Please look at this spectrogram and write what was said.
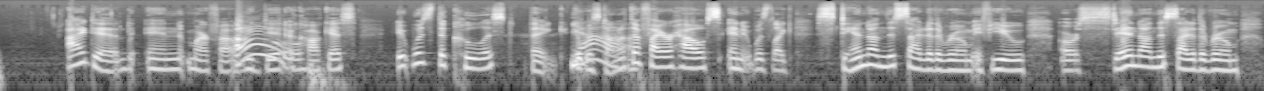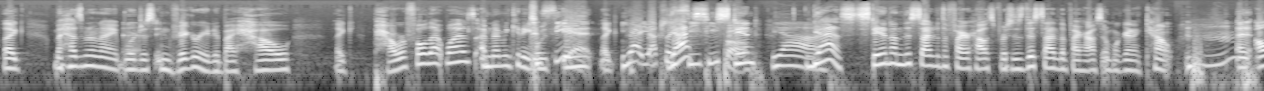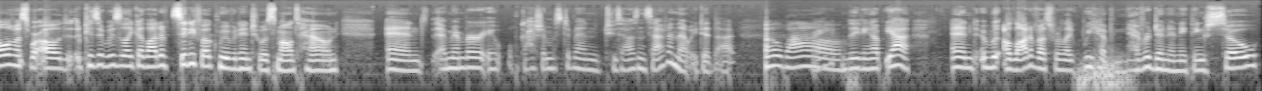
I did in Marfa. We did a Oh. caucus. It was the coolest thing. It was down at the firehouse and it was like stand on this side of the room if you or stand on this side of the room. Like my husband and I were just invigorated by how like powerful that was. I'm not even kidding. To it was see in, it. like Yeah, you actually see people. Stand, Yeah. Yes, stand on this side of the firehouse versus this side of the firehouse, and we're gonna count. Mm-hmm. And all of us were all because it was like a lot of city folk moving into a small town, and I remember, it, gosh, it must have been 2007 that we did that Oh wow. right? Leading up, yeah. And it, a lot of us were like, we have never done anything so,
